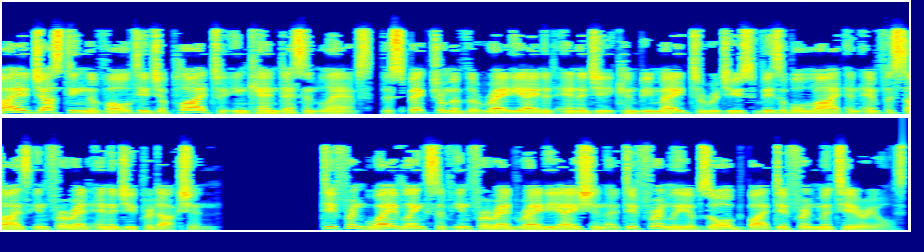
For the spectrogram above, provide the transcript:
By adjusting the voltage applied to incandescent lamps, the spectrum of the radiated energy can be made to reduce visible light and emphasize infrared energy production. Different wavelengths of infrared radiation are differently absorbed by different materials.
